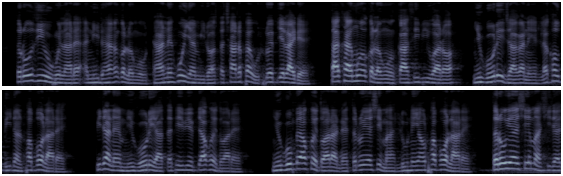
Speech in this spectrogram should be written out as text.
။သူတို့စီကိုဝင်လာတဲ့အနီဒန်းအကလုံးကိုဓာတ်နဲ့ဝှေ့ရမ်းပြီးတော့တခြားတစ်ဖက်ကိုလွှဲပစ်လိုက်တယ်။တိုက်ခိုက်မှုအကလုံးကိုကာစီးပြီးတော့မြူကိုးတွေကြားကနေလက်ခုပ်တီးတံထွက်ပေါ်လာတယ်။ပြီးတော့လည်းမြူကိုးတွေကတဖြည်းဖြည်းပြောက်ခွေသွားတယ်။ မြူကိုးပြောက်ခွေသွားတာနဲ့သူတို့ရဲ့ရှေ့မှာလူနှစ်ယောက်ထွက်ပေါ်လာတယ်။သူတို့ရဲ့ရှေ့မှာရှိတဲ့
